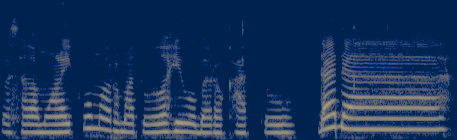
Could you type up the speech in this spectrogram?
Wassalamualaikum warahmatullahi wabarakatuh. Dadah.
